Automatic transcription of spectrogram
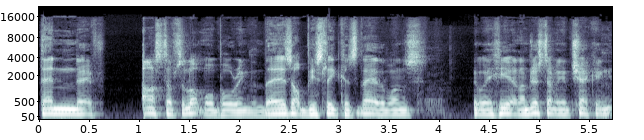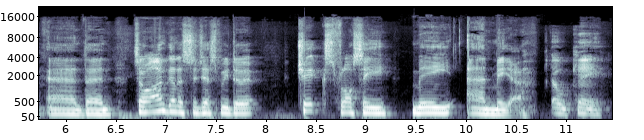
then if our stuff's a lot more boring than theirs, obviously, because they're the ones who are here. And I'm just having a checking, and then so I'm going to suggest we do it. Chicks, Flossie, me, and Mia. Okay.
